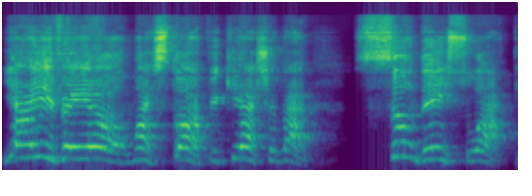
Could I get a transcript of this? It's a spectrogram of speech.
E aí, veio mais top, o que acha da Sunday Swap?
